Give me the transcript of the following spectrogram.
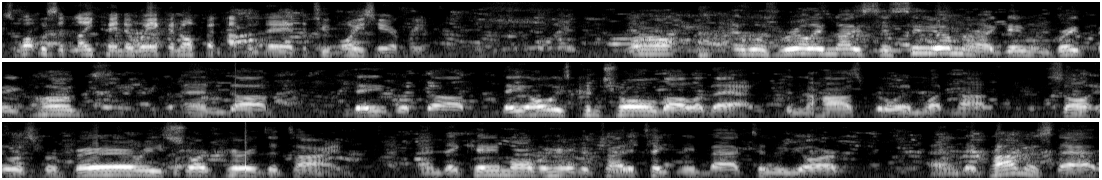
So, what was it like kind of waking up and having the, the two boys here for you? Well, it was really nice to see them, and I gave them great big hugs. And uh, they would, uh, they always controlled all of that in the hospital and whatnot. So it was for very short periods of time. And they came over here to try to take me back to New York. And they promised that.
